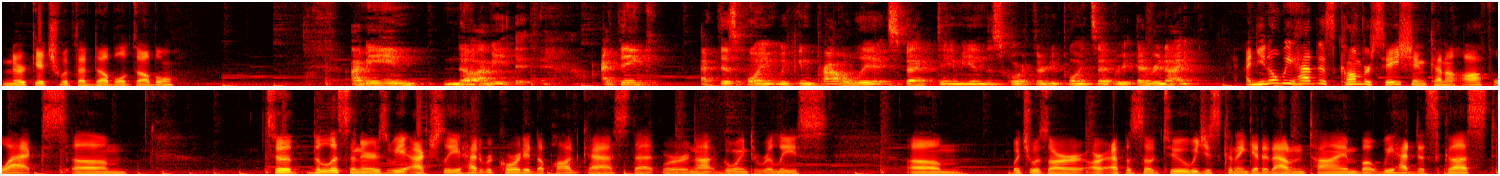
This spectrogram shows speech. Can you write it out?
Nurkic with a double double. I mean, no, I mean, I think at this point we can probably expect Damian to score 30 points every every night. And you know, we had this conversation kind of off wax. Um, to the listeners, we actually had recorded a podcast that we're not going to release, um, which was our, our episode two. We just couldn't get it out in time, but we had discussed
